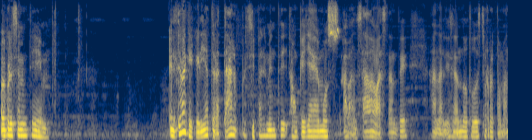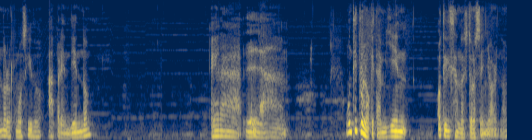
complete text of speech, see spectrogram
Hoy precisamente el tema que quería tratar principalmente, aunque ya hemos avanzado bastante analizando todo esto, retomando lo que hemos ido aprendiendo, era la un título que también utiliza nuestro Señor, ¿no?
